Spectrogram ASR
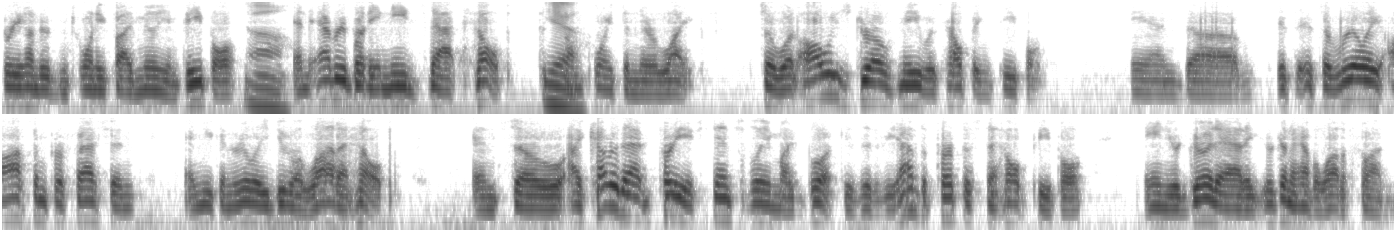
325 million people, oh. and everybody needs that help at yeah. some point in their life. So what always drove me was helping people, and um, it's it's a really awesome profession, and you can really do a lot of help. And so I cover that pretty extensively in my book. Is that if you have the purpose to help people and you're good at it, you're going to have a lot of fun.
